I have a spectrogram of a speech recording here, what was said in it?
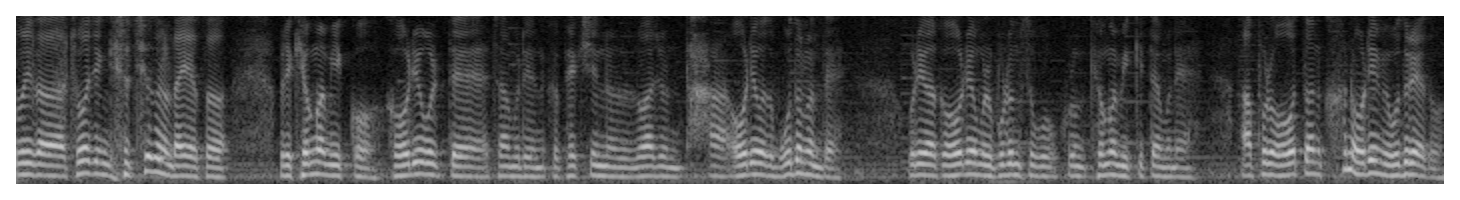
우리가 주어진 길 최선을 다해서 우리 경험이 있고 그 어려울 때 참 우리는 그 백신을 놓아준 다 어려워서 못 오는데 우리가 그 어려움을 무릅쓰고 그런 경험이 있기 때문에 앞으로 어떤 큰 어려움이 오더라도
